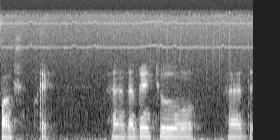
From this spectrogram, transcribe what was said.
function okay. And I'm going to add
